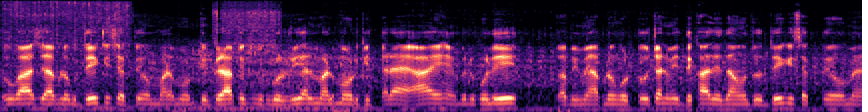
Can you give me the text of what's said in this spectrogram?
तो वहाँ से आप लोग देख ही सकते हो मड मोड के ग्राफिक्स बिल्कुल रियल मड मोड की तरह आए हैं बिल्कुल ही। तो अभी मैं आप लोगों को टोचन भी दिखा देता हूँ तो देख ही सकते हो मैं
